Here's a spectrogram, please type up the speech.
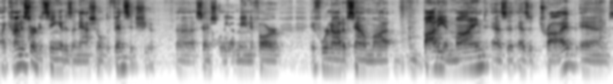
I kind of started seeing it as a national defense issue. Uh, essentially, I mean, if our if we're not of sound mo- body and mind as a as a tribe, and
